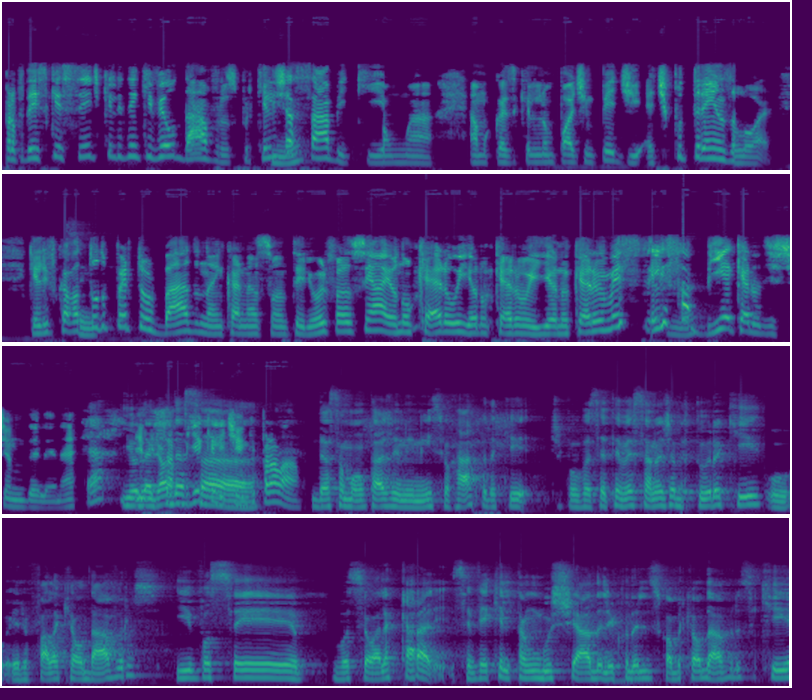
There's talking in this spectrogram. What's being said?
para poder esquecer de que ele tem que ver o Davros, porque ele uhum. já sabe que é uma, é uma coisa que ele não pode impedir. É tipo Transalor, que ele ficava Sim. todo perturbado na encarnação anterior e falou assim: ah, eu não quero ir, eu não quero ir, eu não quero ir, mas ele uhum. sabia que era o destino dele, né? É. E o ele legal sabia dessa, que ele tinha que ir pra lá. Dessa montagem no início rápida, que, tipo, você teve a cena de abertura que o, ele fala que é o Davros, e você você olha, cara, você vê que ele tá angustiado ali quando ele descobre que é o Davros, que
